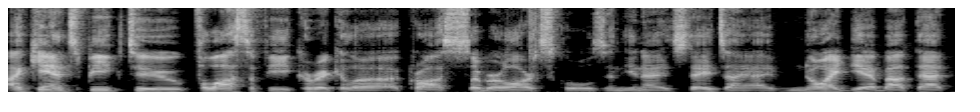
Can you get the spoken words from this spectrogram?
I can't speak to philosophy curricula across liberal arts schools in the United States. I, I have no idea about that.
